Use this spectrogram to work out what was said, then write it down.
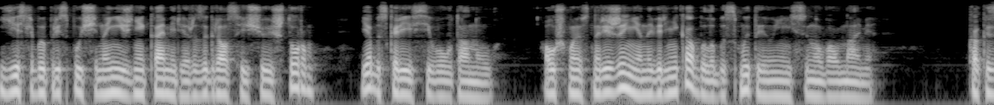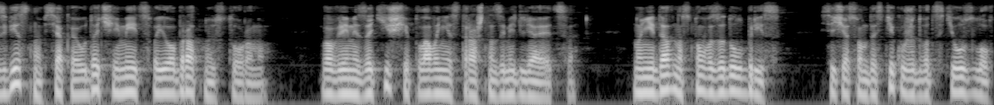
Если бы при спущенной нижней камере разыгрался еще и шторм, я бы, скорее всего, утонул. А уж мое снаряжение наверняка было бы смыто и унесено волнами. Как известно, всякая удача имеет свою обратную сторону. Во время затишья плавание страшно замедляется. Но недавно снова задул бриз – Сейчас он достиг уже 20 узлов.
